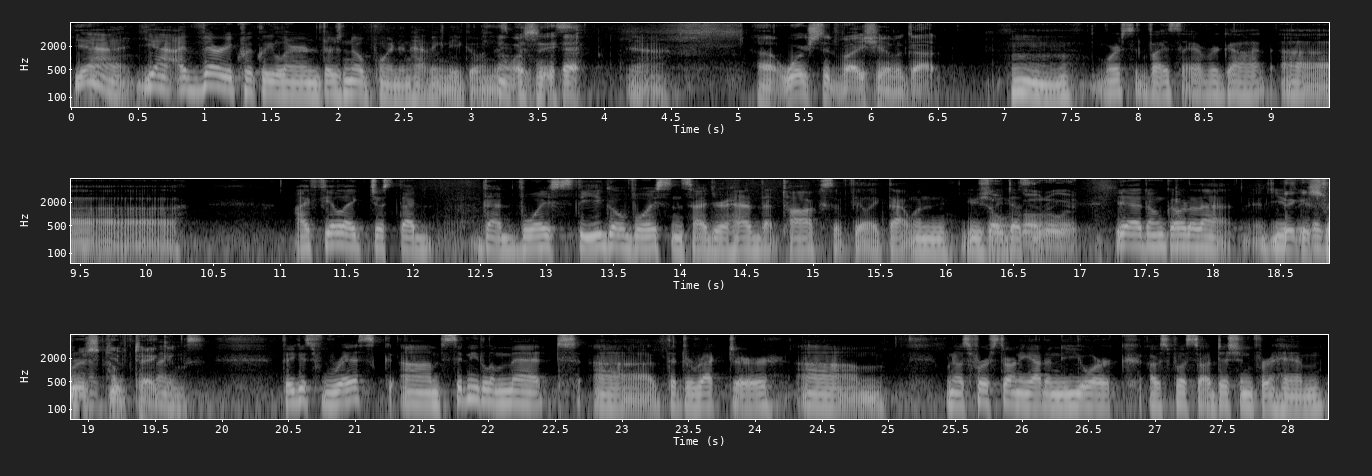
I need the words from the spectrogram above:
Yeah, yeah. I very quickly learned there's no point in having an ego in this business. Yeah. Yeah. Uh, worst advice you ever got? Hmm. Worst advice I ever got. I feel like just that that voice, the ego voice inside your head that talks. I feel like that one usually Don't doesn't. go to it. Yeah, don't go to that. Biggest risk you've taken? things. Biggest risk. Um, Sidney Lumet, uh, the director. Um, when I was first starting out in New York, I was supposed to audition for him,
